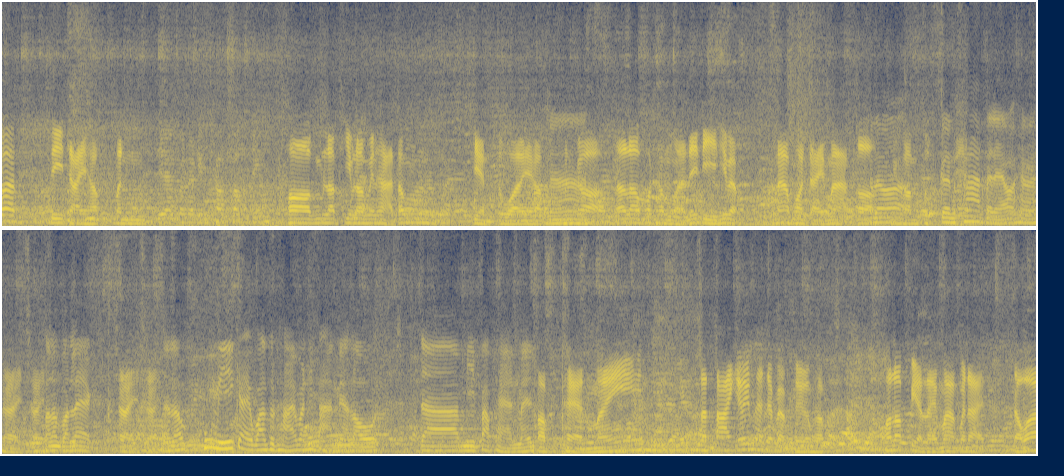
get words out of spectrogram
ก็ดีใจครับ มันพอเราทีมเราเป็นปัญหาต้องเปลี่ยนตัวเลยครับอ่ามัมั นก็แล้วเราพอทำมาได้ดีที่แบบน่าพอใจมากก็เรียกมีความสุข เกินคาดไปแล้วใช่ไหมใช่ใช่ สำหรับวันแรก ใช่ใช่แล้วพรุ่งนี้ไก่วันสุดท้ายวันที่สามเนี่ยเราจะมีปรับแผนไหมปรับแผนไหมสไตล์การเล่นอาจจะแบบเดิมครับ เพราะเราเปลี่ยนอะไรมากไม่ได้ แต่ว่า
